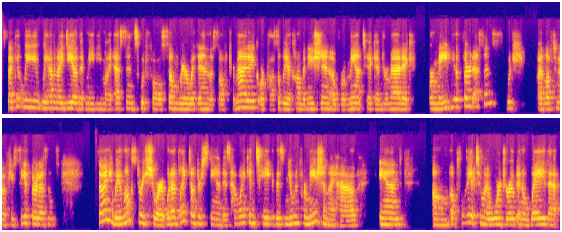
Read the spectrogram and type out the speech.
Secondly, we have an idea that maybe my essence would fall somewhere within the soft dramatic or possibly a combination of romantic and dramatic, or maybe a third essence, which I'd love to know if you see a third essence. So, anyway, long story short, what I'd like to understand is how I can take this new information I have and um, apply it to my wardrobe in a way that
